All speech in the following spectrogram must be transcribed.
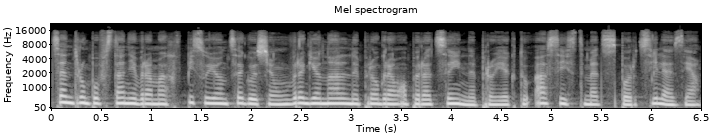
Centrum powstanie w ramach wpisującego się w regionalny program operacyjny projektu Assist Med Sport Silesia.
